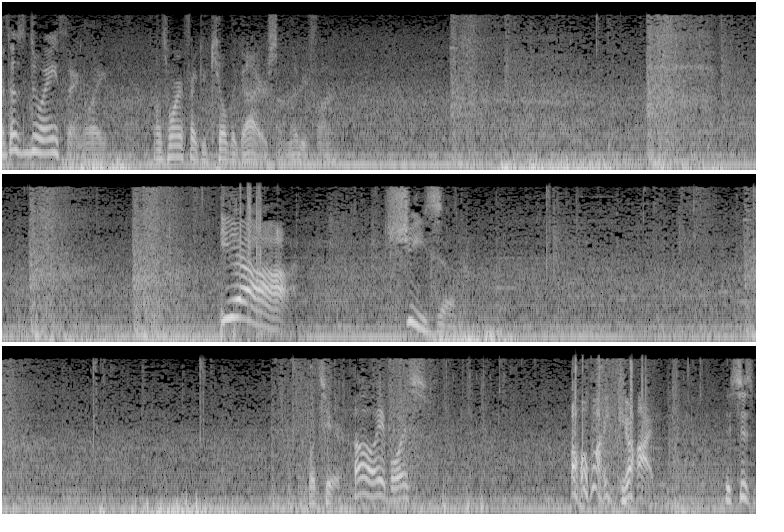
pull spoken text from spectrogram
It doesn't do anything. Like, I was wondering if I could kill the guy or something. That'd be fine. Yeah! Jesus. What's here? Oh, hey, boys. Oh, my God. It's just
